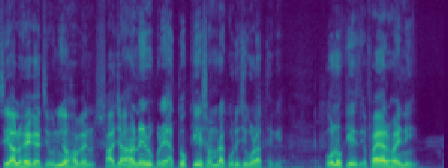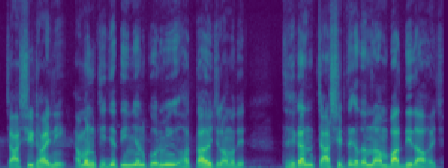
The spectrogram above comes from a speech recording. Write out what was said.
শিয়াল হয়ে গেছে উনিও হবেন। শাহজাহানের উপরে এত কেস আমরা করেছি গোড়ার থেকে কোনো কেস এফআইআর হয়নি চার্জশিট হয়নি। এমনকি যে তিনজন কর্মী হত্যা হয়েছিল আমাদের, সেখান চার্জশিট থেকে তার নাম বাদ দিয়ে দেওয়া হয়েছে।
